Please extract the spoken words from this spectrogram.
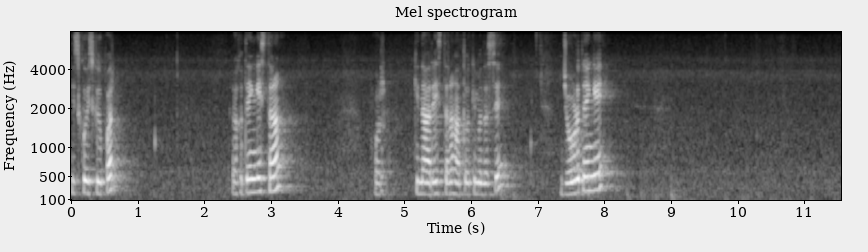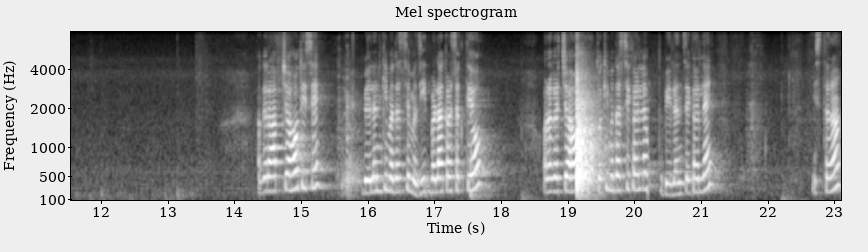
इसको इसके ऊपर रख देंगे इस तरह और किनारे इस तरह हाथों की मदद से जोड़ देंगे। अगर आप चाहो तो इसे बेलन की मदद से मज़ीद बड़ा कर सकते हो और अगर चाहो तो हाथों की मदद से कर लें तो बेलन से कर लें। इस तरह।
